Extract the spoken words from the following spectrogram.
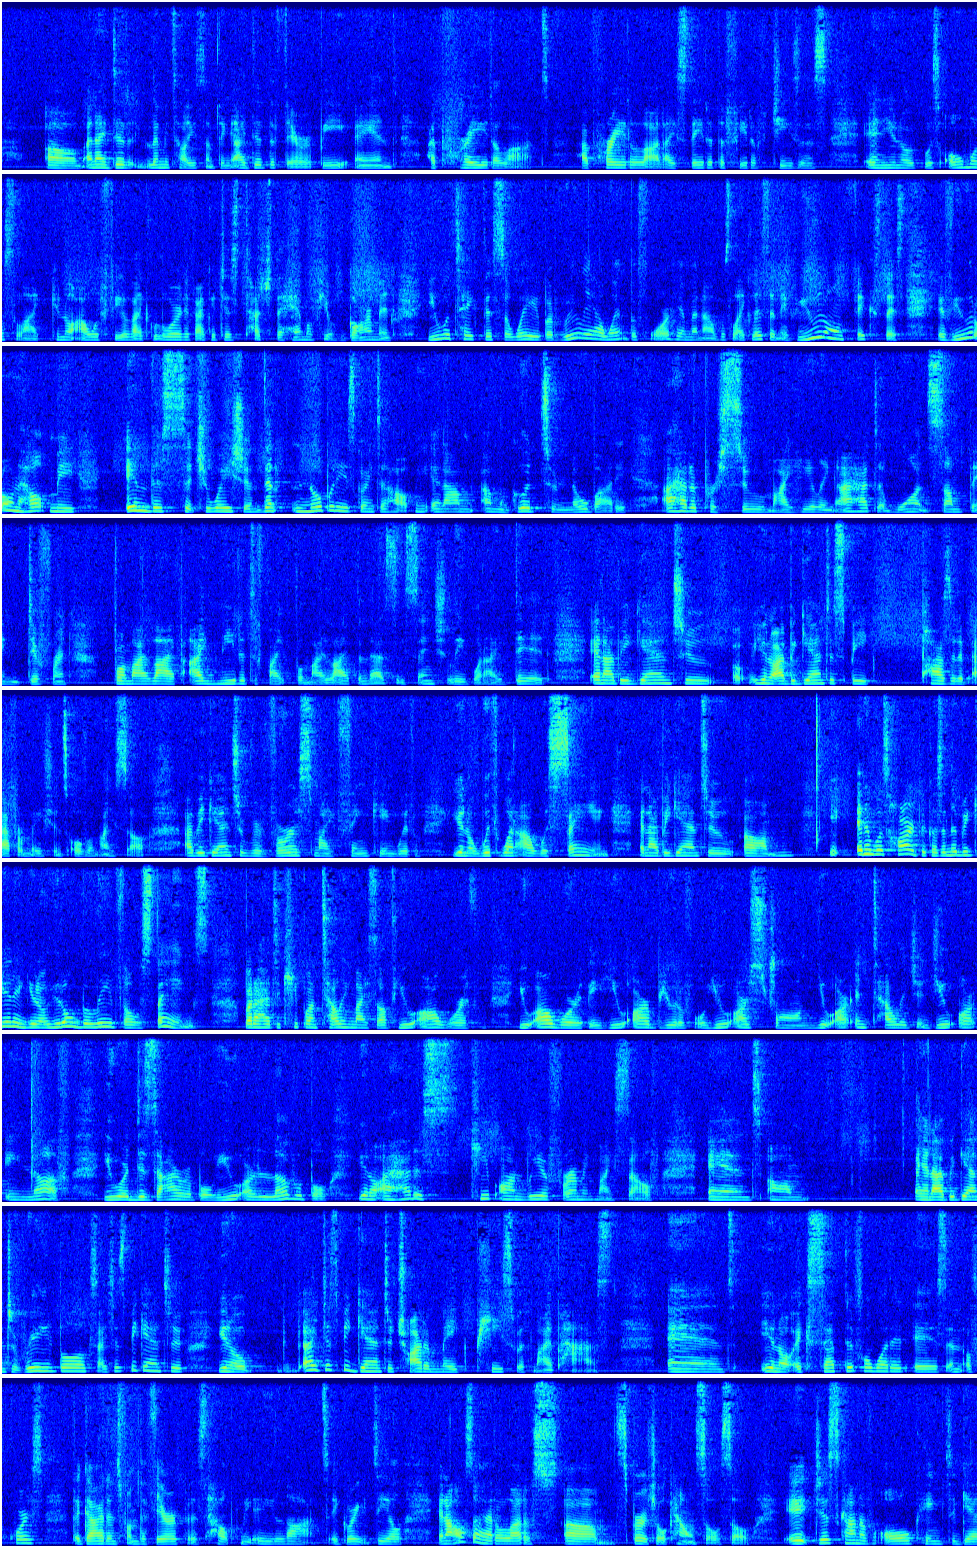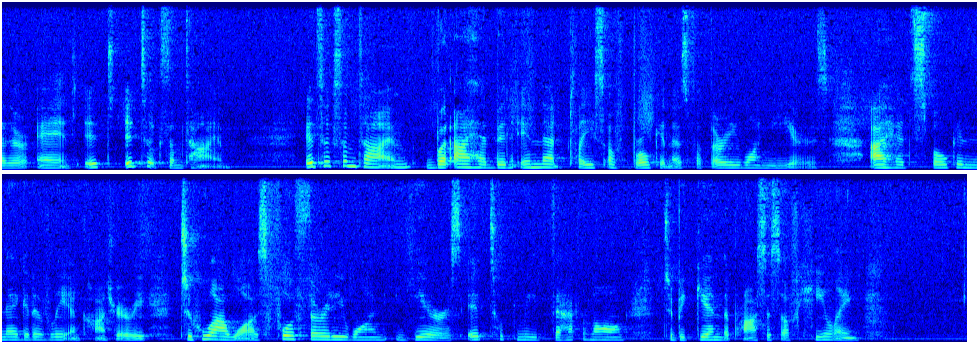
um, and I did, let me tell you something, I did the therapy and I prayed a lot. I prayed a lot. I stayed at the feet of Jesus. And, you know, it was almost like, you know, I would feel like, Lord, if I could just touch the hem of your garment, you would take this away. But really, I went before him and I was like, listen, if you don't fix this, if you don't help me in this situation, then nobody is going to help me. And I'm, I'm good to nobody. I had to pursue my healing. I had to want something different for my life. I needed to fight for my life, and that's essentially what I did. And I began to, uh, you know, I began to speak positive affirmations over myself. I began to reverse my thinking with, you know, with what I was saying, and I began to, um, and it was hard because in the beginning, you know, you don't believe those things, but I had to keep on telling myself, you are worth you are worthy. You are beautiful. You are strong. You are intelligent. You are enough. You are desirable. You are lovable. You know, I had to keep on reaffirming myself. And, um, and I began to read books. I just began to, you know, I just began to try to make peace with my past and, you know, accept it for what it is. And of course, the guidance from the therapist helped me a lot, a great deal and I also had a lot of um, spiritual counsel. So it just kind of all came together, and it it took some time. It took some time, but I had been in that place of brokenness for 31 years. I had spoken negatively and contrary to who I was for 31 years. It took me that long to begin the process of healing.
